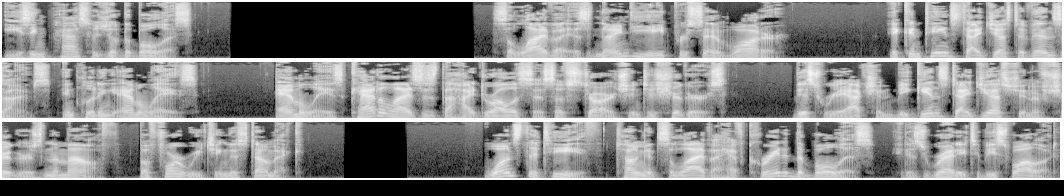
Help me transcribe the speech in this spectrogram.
easing passage of the bolus. Saliva is 98% water. It contains digestive enzymes, including amylase, Amylase catalyzes the hydrolysis of starch into sugars. This reaction begins digestion of sugars in the mouth before reaching the stomach. Once the teeth, tongue, and saliva have created the bolus, it is ready to be swallowed.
